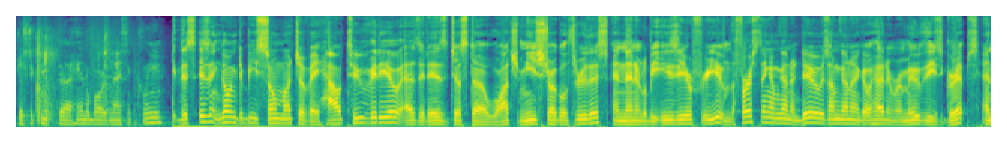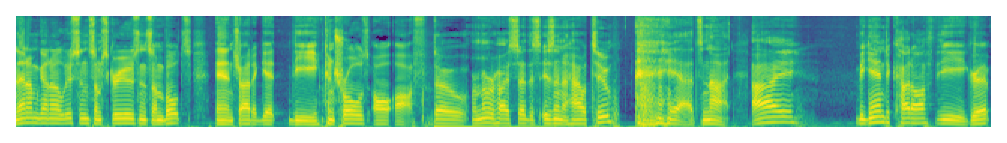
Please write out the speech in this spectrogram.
just to keep the handlebars nice and clean. This isn't going to be so much of a how-to video as it is just uh, watch me struggle through this and then it'll be easier for you. The first thing I'm going to do is I'm going to go ahead and remove these grips and then I'm going to loosen some screws and some bolts and try to get the controls all off. So remember how I said this isn't a how-to? yeah, it's not. I began to cut off the grip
